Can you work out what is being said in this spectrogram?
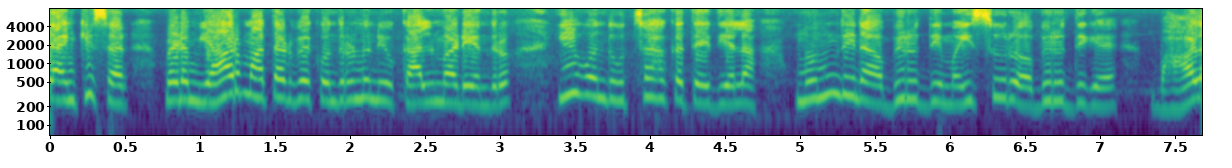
ಥ್ಯಾಂಕ್ ಯು ಸರ್ ಮೇಡಮ್ ಯಾರು ಮಾತಾಡಬೇಕು ಅಂದ್ರೂ ನೀವು ಕಾಲ್ ಮಾಡಿ ಅಂದರು. ಈ ಒಂದು ಉತ್ಸಾಹಕತೆ ಇದೆಯಲ್ಲ ಮುಂದಿನ ಅಭಿವೃದ್ಧಿ ಮೈಸೂರು ಅಭಿವೃದ್ಧಿಗೆ ಬಹಳ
